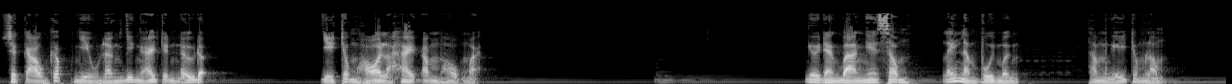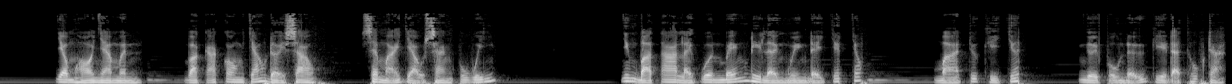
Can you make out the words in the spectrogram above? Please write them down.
Sẽ cao gấp nhiều lần với ngải trình nữ đó. Vì trong họ là hai âm hồn mà. Người đàn bà nghe xong Lấy làm vui mừng, Thầm nghĩ trong lòng. Dòng họ nhà mình Và cả con cháu đời sau Sẽ mãi giàu sang phú quý. Nhưng bà ta lại quên bén đi lời nguyện đầy chết chóc Mà trước khi chết, Người phụ nữ kia đã thốt ra.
